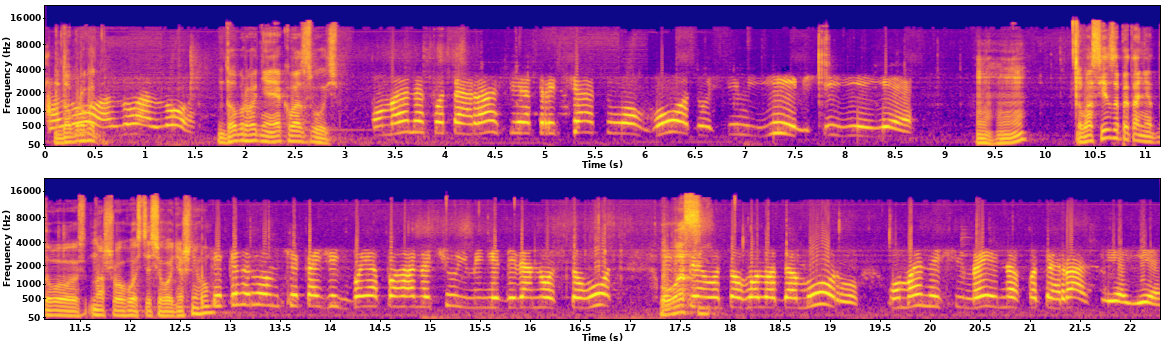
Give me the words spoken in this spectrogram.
Алло, Доброго- алло, алло. Доброго дня, як вас звуть? У мене фотографія 30-го году сім'ї всієї є. Угу. У вас є запитання до нашого гостя сьогоднішнього? Тільки громче кажіть, бо я погано чую, мені 90 год. У вас- Після ото голодомору у мене сімейна фотографія є.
